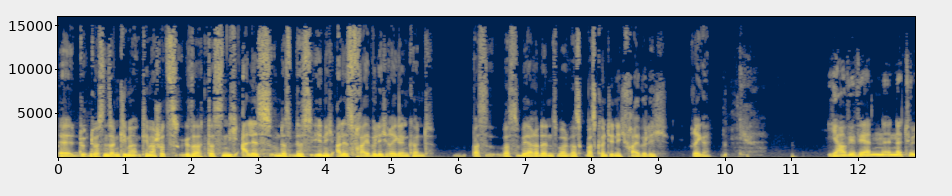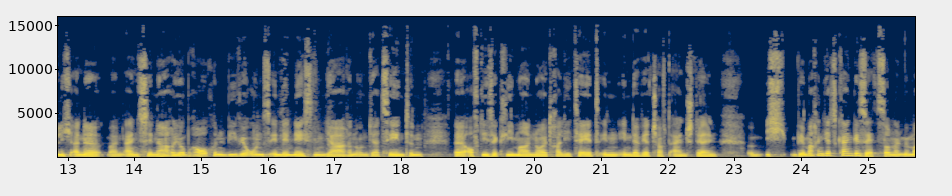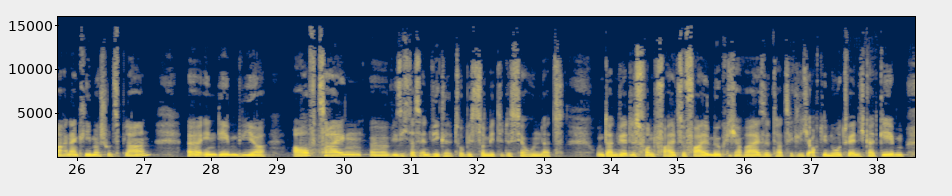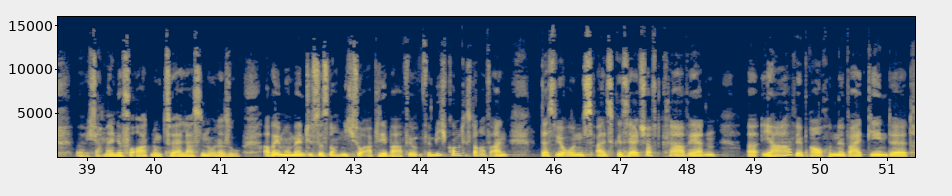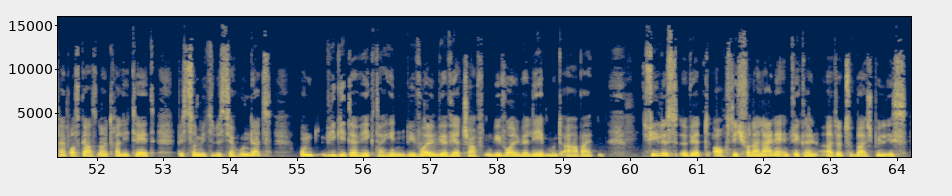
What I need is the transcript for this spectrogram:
Äh, du, du hast in Sachen Klima, Klimaschutz gesagt, dass nicht alles dass, dass ihr nicht alles freiwillig regeln könnt. Was, was wäre denn zum Beispiel, was, was könnt ihr nicht freiwillig regeln? Ja, wir werden natürlich eine, ein, Szenario brauchen, wie wir uns in den nächsten Jahren und Jahrzehnten äh, auf diese Klimaneutralität in, in der Wirtschaft einstellen. Ich, wir machen jetzt kein Gesetz, sondern wir machen einen Klimaschutzplan, äh, in dem wir aufzeigen, äh, wie sich das entwickelt, so bis zur Mitte des Jahrhunderts. Und dann wird es von Fall zu Fall möglicherweise tatsächlich auch die Notwendigkeit geben, äh, ich sag mal, eine Verordnung zu erlassen oder so. Aber im Moment ist das noch nicht so absehbar. Für, für mich kommt es darauf an, dass wir uns als Gesellschaft klar werden, äh, ja, wir brauchen eine weitgehende Treibhausgasneutralität bis zur Mitte des Jahrhunderts. Und wie geht der Weg dahin? Wie wollen wir wirtschaften? Wie wollen wir leben und arbeiten? Vieles wird auch sich von alleine entwickeln. Also zum Beispiel ist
